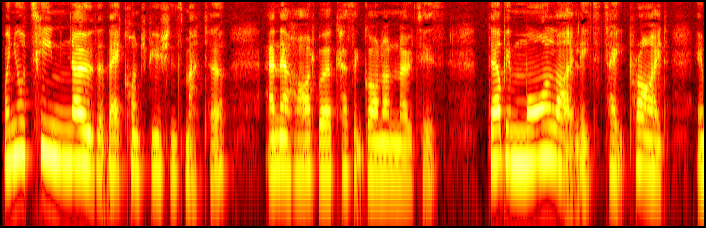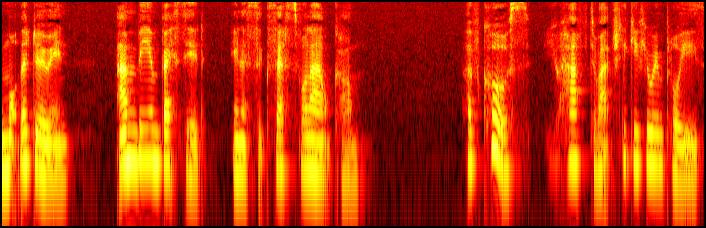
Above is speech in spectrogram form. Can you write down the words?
When your team know that their contributions matter and their hard work hasn't gone unnoticed, they'll be more likely to take pride in what they're doing and be invested in a successful outcome. Of course, you have to actually give your employees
